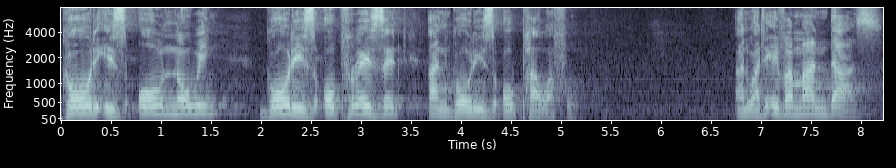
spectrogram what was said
God is all knowing. God is all present, and God is all powerful. And whatever man does,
